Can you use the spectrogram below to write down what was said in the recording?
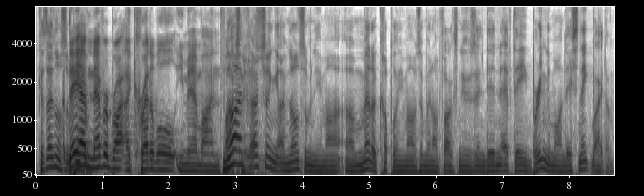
Because I know some they people, have never brought a credible imam on Fox no, I, News. actually, I've known some of the imams. I met a couple of imams that went on Fox News, and then if they bring them on, they snake bite them.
